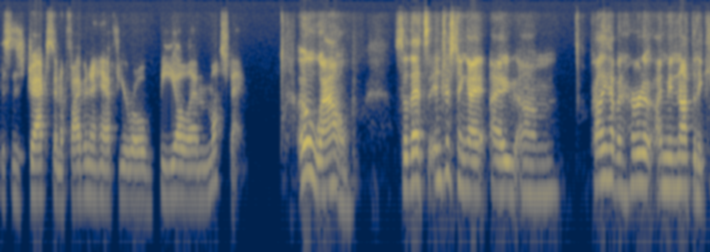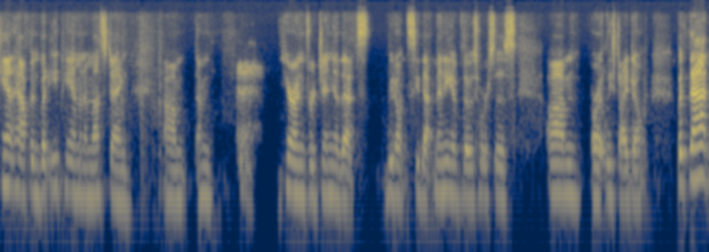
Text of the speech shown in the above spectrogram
this is Jackson, a five and a half year old BLM Mustang. Oh, wow. So that's interesting. I, I um, probably haven't heard of, I mean, not that it can't happen, but EPM and a Mustang. Um, I'm here in Virginia, that's, we don't see that many of those horses, um, or at least I don't. But that,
